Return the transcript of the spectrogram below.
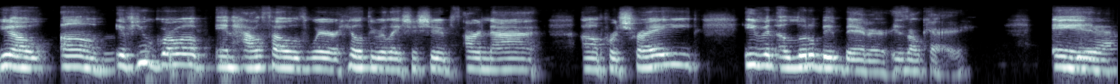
you know um, mm-hmm. if you grow up in households where healthy relationships are not um, portrayed even a little bit better is okay and yeah.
